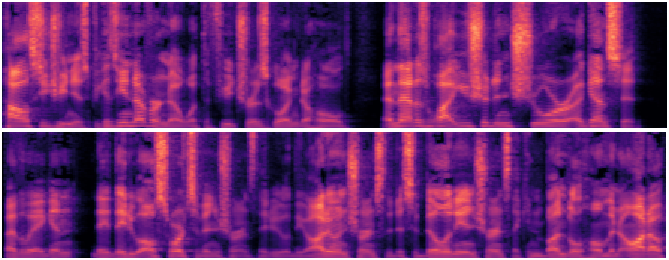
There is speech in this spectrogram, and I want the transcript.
Policy Genius, because you never know what the future is going to hold. And that is why you should insure against it. By the way, again, they, they do all sorts of insurance. They do the auto insurance, the disability insurance, they can bundle home and auto.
